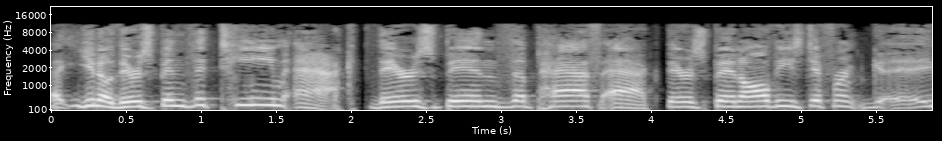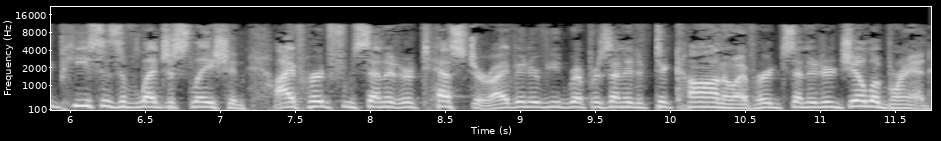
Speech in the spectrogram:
uh, you know, there's been the Team Act, there's been the PATH Act, there's been all these different uh, pieces of legislation. I've heard from Senator Tester, I've interviewed Representative Takano, I've heard Senator Gillibrand.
